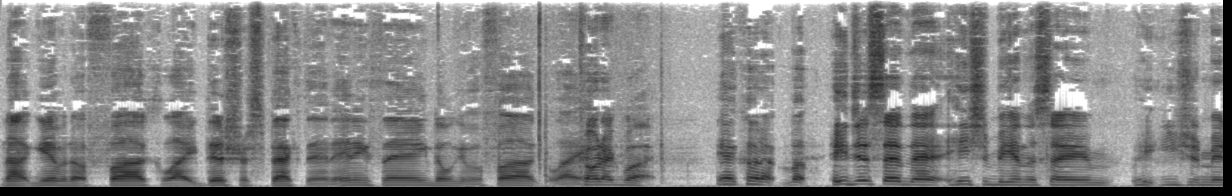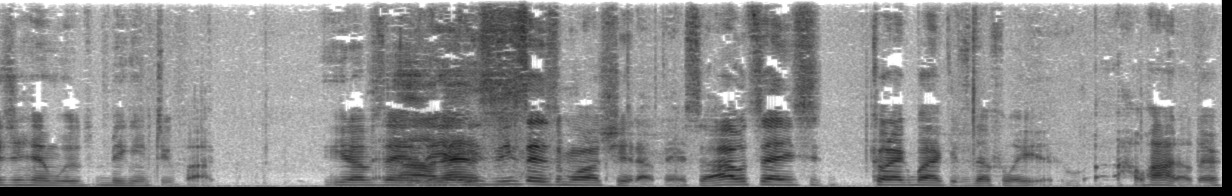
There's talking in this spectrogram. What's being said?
Not giving a fuck, like disrespecting anything, don't give a fuck, like Kodak Black. yeah, Kodak. But He just said that he should be in the same. He, you should mention him with Biggie and Tupac. You know what I'm saying? Oh, yeah, he's, he says some wild shit out there. So I would say Kodak Black is definitely hot out there.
